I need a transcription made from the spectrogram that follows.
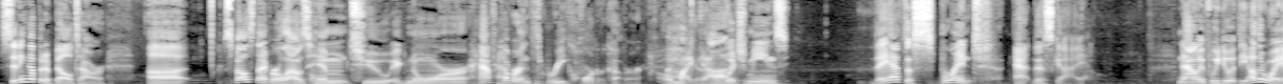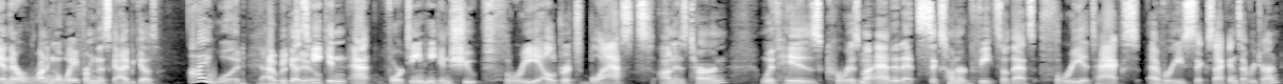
sitting up at a bell tower. Uh, Spell Sniper allows him to ignore half cover and three quarter cover. Oh my god! which means they have to sprint at this guy. Now, if we do it the other way and they're running away from this guy, because I would, I would because too. he can at 14 he can shoot three Eldritch blasts on his turn with his charisma added at 600 feet, so that's three attacks every six seconds every turn.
